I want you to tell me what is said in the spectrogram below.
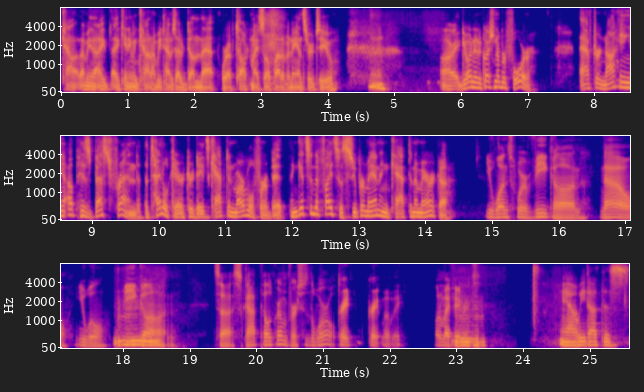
count. I mean, I, I can't even count how many times I've done that where I've talked myself out of an answer too. Yeah. All right, going into question number four. After knocking up his best friend, the title character dates Captain Marvel for a bit, then gets into fights with Superman and Captain America. You once were vegan, now you will be Mm. gone. It's uh, Scott Pilgrim versus the World. Great, great movie. One of my favorites. Mm. Yeah, we thought this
